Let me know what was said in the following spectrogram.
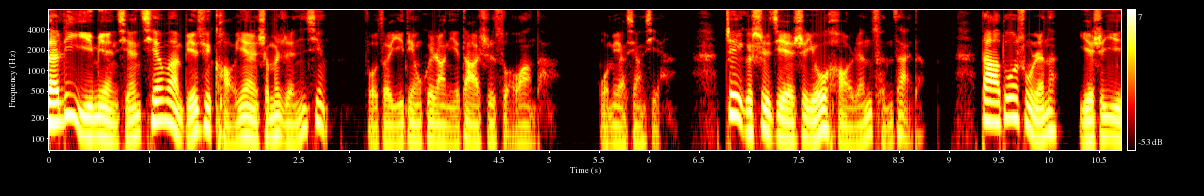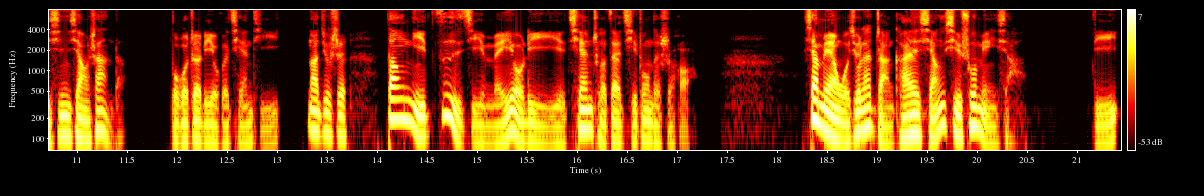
在利益面前，千万别去考验什么人性，否则一定会让你大失所望的。我们要相信，这个世界是有好人存在的，大多数人呢也是一心向善的。不过这里有个前提，那就是当你自己没有利益牵扯在其中的时候。下面我就来展开详细说明一下。第一，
